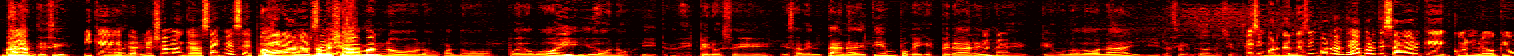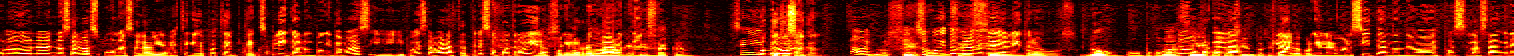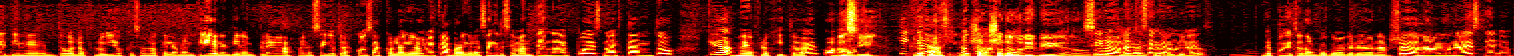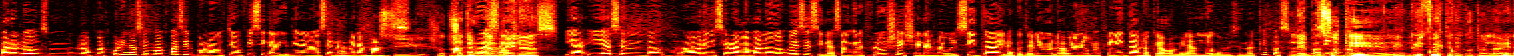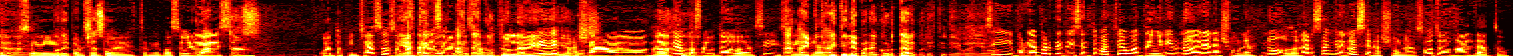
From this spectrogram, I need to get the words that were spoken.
Va Donante, sí. ¿Y qué? Ah, ¿Lo, lo llaman cada seis meses? ¿Puede No, ir a no, donar no me sangre? llaman, no, no. Cuando puedo voy y dono. Y espero ese, esa ventana de tiempo que hay que esperar entre que uno dona y la siguiente donación. Es importante, es importante aparte saber que con lo que uno dona no salvas una sola vida, viste que después te, te explican un poquito más y, y podés salvar hasta tres o cuatro vidas Si porque con lo todo reparten. lo que te sacan, sí, ¿Cuánto pero te bueno, sacan? No, es, no sé, es un poquito menos de medio 600, litro. No, o un poco más, no, sí, porque en la, 400 y claro, pico. porque en la bolsita en donde va después la sangre tiene todos los fluidos que son los que la mantienen, tienen plasma y no sé qué otras cosas con las que lo mezclan para que la sangre se mantenga después, no es tanto, quedás medio flojito, ¿eh? Ojo. Ah, sí. ¿Y Quedás. No, yo, yo no doné en mi vida, no. no. ¿Ciro, Y donaste sangre alguna vez? Después de esto tampoco va a querer donar. Yo he donado alguna vez. Eh, para los, los masculinos es más fácil por una cuestión física de que tienen a veces las venas más... Sí, yo, yo más tengo unas gruesas. venas. Y, a- y hacen do- abren y cierran la mano dos veces y la sangre fluye y llenas la bolsita y los que tenemos las venas más finitas nos quedamos mirando como diciendo, ¿qué pasó? ¿Le pasó Cinco- que le cuesten encontrar la vena? Sí, por supuesto, me pasó ¿Cuántos? eso. ¿Cuántos pinchazos o cuántas hasta veces me hasta pasó? encontrar la vena, me he desmayado, me, me han pasado todas, sí, sí, Ah, hay, claro. hay tela para cortar con este tema, digamos. Sí, porque aparte te dicen, ¿tomaste agua antes de venir? No, era en ayunas. No, donar sangre no es en ayunas. Otro mal dato.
